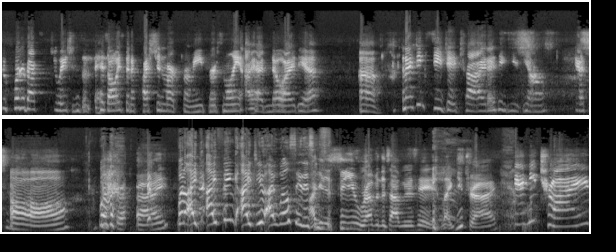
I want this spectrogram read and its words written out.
the quarterback situations has always been a question mark for me personally. I had no idea. Um, and I think CJ tried. I think he's young. Yes. Aww. Well, right. But I, I think I do. I will say this. I in- can just see you rubbing the top of his head. Like, you tried. And he tried.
